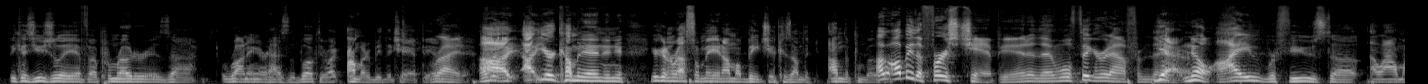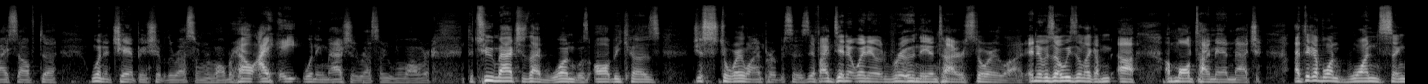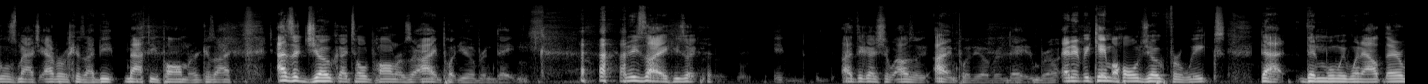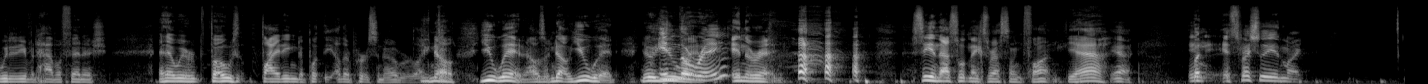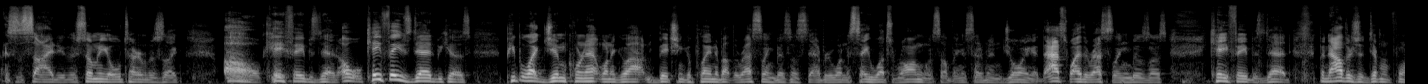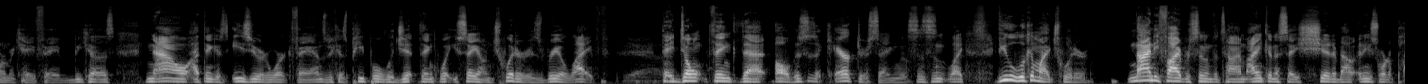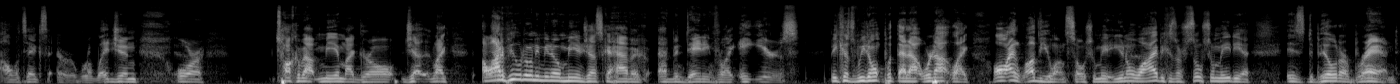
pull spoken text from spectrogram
Because usually, if a promoter is uh, running or has the book, they're like, I'm going to be the champion. Right. Uh, uh, you're coming in and you're, you're going to wrestle me, and I'm going to beat you because I'm the I'm the promoter. I'll, I'll be the first champion, and then we'll figure it out from there. Yeah, no, I refuse to allow myself to win a championship at the Wrestling Revolver. Hell, I hate winning matches at the Wrestling Revolver. The two matches I've won was all because just storyline purposes. If I didn't win, it would ruin the entire storyline, and it was always in like a uh, a multi man match. I think I've won one singles match ever because I beat Matthew Palmer. Because I, as a joke, I told Palmer, I was like, I ain't putting you over in Dayton, and he's like, he's like. I think I should. I was like, I ain't putting you over in Dayton, bro. And it became a whole joke for weeks. That then when we went out there, we didn't even have a finish, and then we were both fighting to put the other person over. Like, no, you win. I was like, no, you win. No, you In the win. ring? In the ring. See, and that's what makes wrestling fun. Yeah. Yeah. But especially in like a society, there's so many old terms like, oh, kayfabe's dead. Oh, kayfabe's dead because people like Jim Cornette want to go out and bitch and complain about the wrestling business to everyone to say what's wrong with something instead of enjoying it. That's why the wrestling business, kayfabe is dead. But now there's a different form of kayfabe because now I think it's easier to work fans because people legit think what you say on Twitter is real life. They don't think that, oh, this is a character saying this. This isn't like, if you look at my Twitter, 95% of the time, I ain't going to say shit about any sort of politics or religion or talk about me and my girl. Je- Like, a lot of people don't even know me and Jessicka have, have been dating for like eight years because we don't put that out. We're not like, oh, I love you on social media. You know why? Because our social media is to build our brand.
